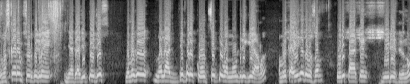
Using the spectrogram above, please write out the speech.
നമസ്കാരം സുഹൃത്തുക്കളെ. ഞാൻ രാജീവ് തേജസ്. നമുക്ക് നല്ല അടിപൊളി കോഡ് സെറ്റ് വന്നുകൊണ്ടിരിക്കുകയാണ് നമ്മൾ കഴിഞ്ഞ ദിവസം ഒരു പാറ്റേൺ വീഡിയോ ഇട്ടിരുന്നു.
